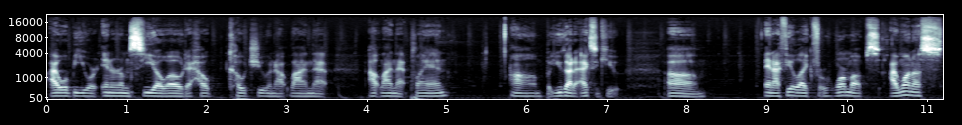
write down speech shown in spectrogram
I will be your interim COO to help coach you and outline that outline that plan. Um, but you got to execute. Um, and I feel like for warm ups, I want us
